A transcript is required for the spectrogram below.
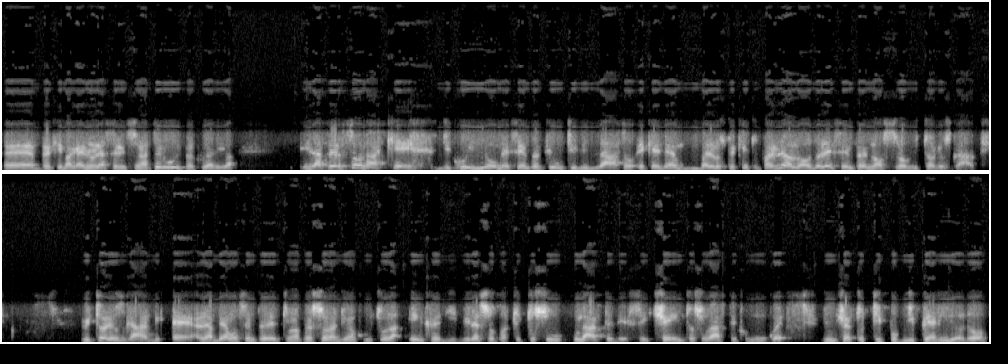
Eh, perché magari non le ha selezionate lui, per cui arriva. La persona che, di cui il nome è sempre più utilizzato e che è un bello specchietto per le allodole è sempre il nostro Vittorio Sgarbi. Vittorio Sgarbi è, l'abbiamo sempre detto, una persona di una cultura incredibile, soprattutto sull'arte del Seicento, sull'arte comunque di un certo tipo di periodo.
